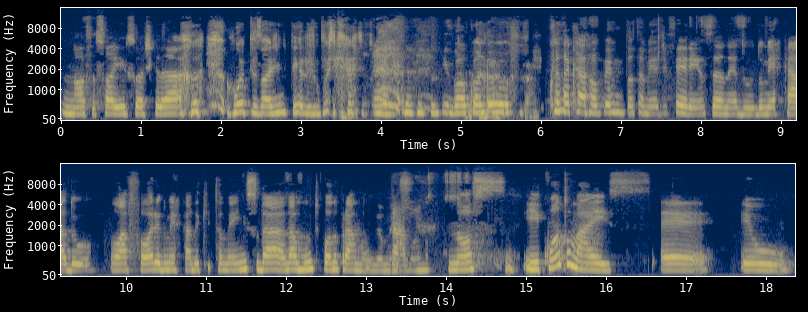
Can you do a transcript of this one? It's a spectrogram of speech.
Nossa, só isso, acho que dá um episódio inteiro de um podcast. É. Igual quando, quando a Carol perguntou também a diferença né, do, do mercado lá fora e do mercado aqui também, isso dá, dá muito pano pra manga. Mas, dá, nossa, e quanto mais é, eu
